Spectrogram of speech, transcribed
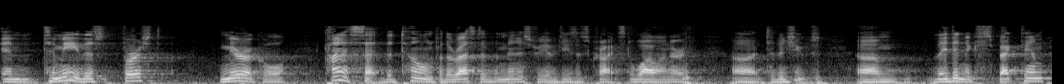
and to me, this first miracle kind of set the tone for the rest of the ministry of Jesus Christ while on earth uh, to the Jews. Um, they didn't expect him.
